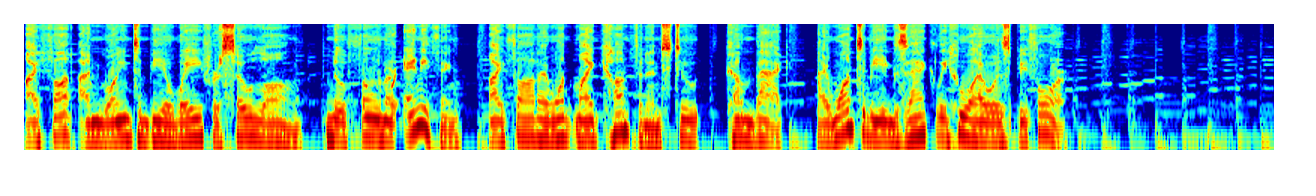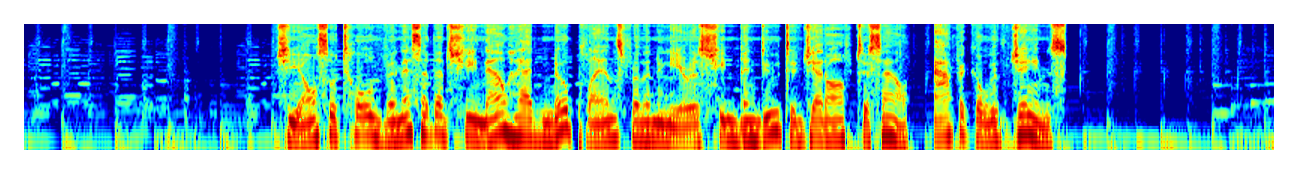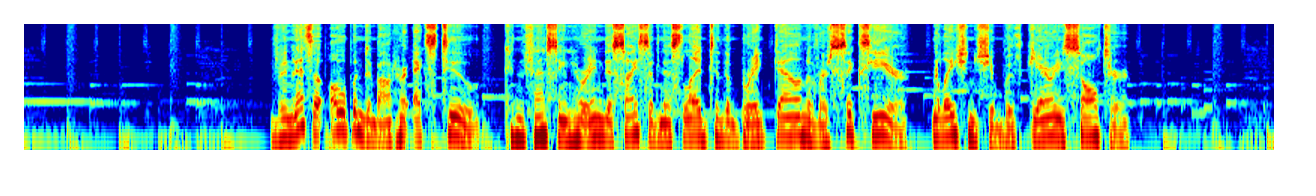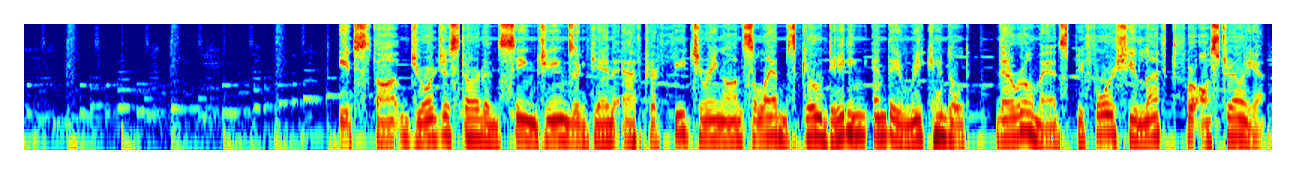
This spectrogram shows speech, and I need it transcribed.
I thought I'm going to be away for so long, no phone or anything, I thought I want my confidence to come back, I want to be exactly who I was before. She also told Vanessa that she now had no plans for the new year as she'd been due to jet off to South Africa with James. Vanessa opened about her ex too, confessing her indecisiveness led to the breakdown of her six-year relationship with Gary Salter. It's thought Georgia started seeing James again after featuring on Celebs Go Dating and they rekindled their romance before she left for Australia.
